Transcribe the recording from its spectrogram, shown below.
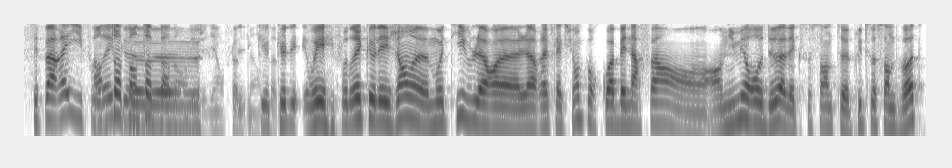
C'est pareil, il En faudrait top, que, en top, pardon. euh, oui, j'ai dit en flop. mais en que- top. que les- oui, il faudrait que les gens euh, motivent leur, euh, leur réflexion. Pourquoi Ben Arfa en, en numéro 2 avec 60, plus de 60 votes?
